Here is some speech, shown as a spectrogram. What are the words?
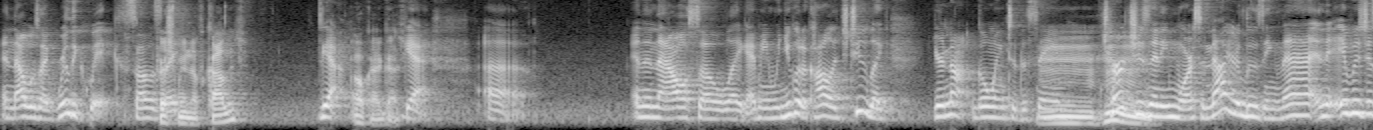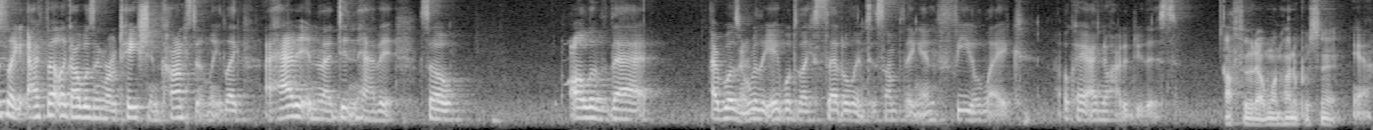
and that was like really quick. So I was freshman like, of college? yeah, Okay, gotcha. yeah. Uh, and then that also, like, I mean, when you go to college too, like, you're not going to the same churches anymore. So now you're losing that. And it was just like, I felt like I was in rotation constantly. Like, I had it and then I didn't have it. So all of that, I wasn't really able to, like, settle into something and feel like, okay, I know how to do this. I feel that 100%. Yeah.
